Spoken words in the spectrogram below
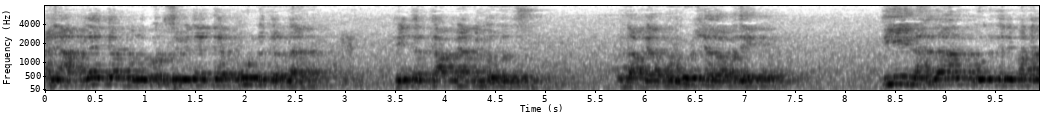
आणि आपल्या ज्या मूलभूत सुविधा आहेत त्या पूर्ण करणं हे तर काम आम्ही करूच. आपल्या मुरगुड शहरामध्ये तीन हजार गोरगरिबांना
